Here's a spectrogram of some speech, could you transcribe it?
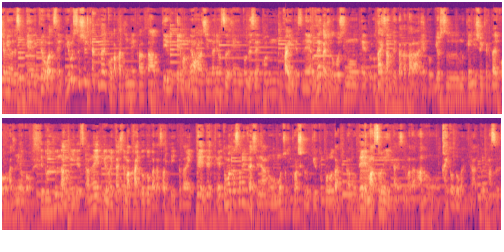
ちは、みわです。えー、今日はですね、美容室集客代行の始め方っていうテーマのね、お話になります。えっ、ー、とですね、今回ですね、前回ちょっとご質問、えっ、ー、と、うかいさんという方から、えっ、と、美容室向けに集客代行を始めようと、で、どういう風なのがいいですかね？っていうのに対して、まあ、回答動画出させていただいて、で、えっ、と、またそれに対してね、あの、もうちょっと詳しくっていうところだったので、まあ、それに対するまた、あの、回答動画になっております。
